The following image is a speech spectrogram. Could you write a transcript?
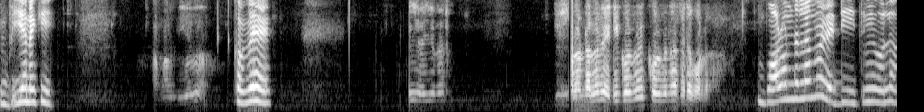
বিয়ে নাকি? কবে? বরণ রেডি করবে করবে না সেটা বলো। বরণ ডালা আমার রেডি তুমি বলো।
